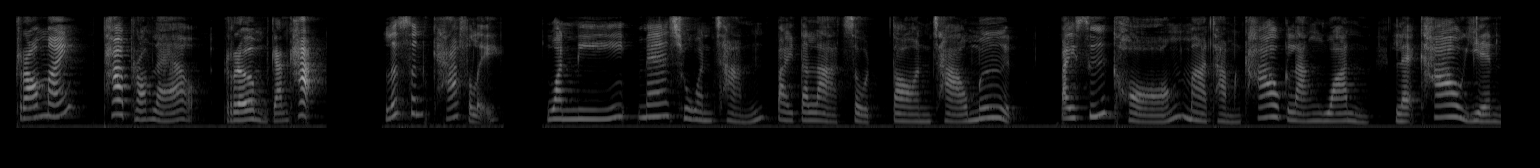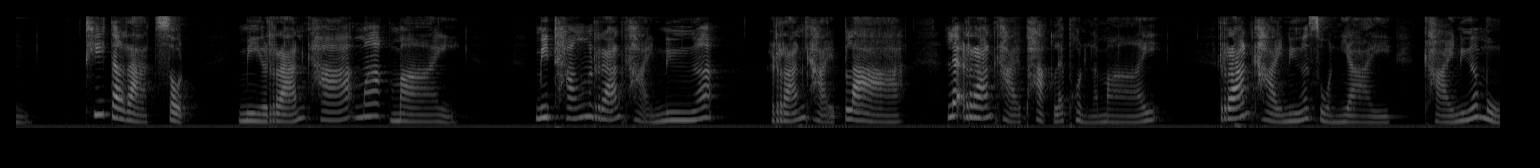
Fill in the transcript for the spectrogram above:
พร้อมไหมถ้าพร้อมแล้ว เริ่มกันค่ะ Listen carefully. วันนี้แม่ชวนฉันไปตลาดสดตอนเช้ามืด ไปซื้อของมาทำข้าวกลางวัน และข้าวเย็น ที่ตลาดสด มีร้านค้ามากมาย มีทั้งร้านขายเนื้อ ร้านขายปลา และร้านขายผักและผลไม้ ร้านขายเนื้อส่วนใหญ่ ขายเนื้อหมู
